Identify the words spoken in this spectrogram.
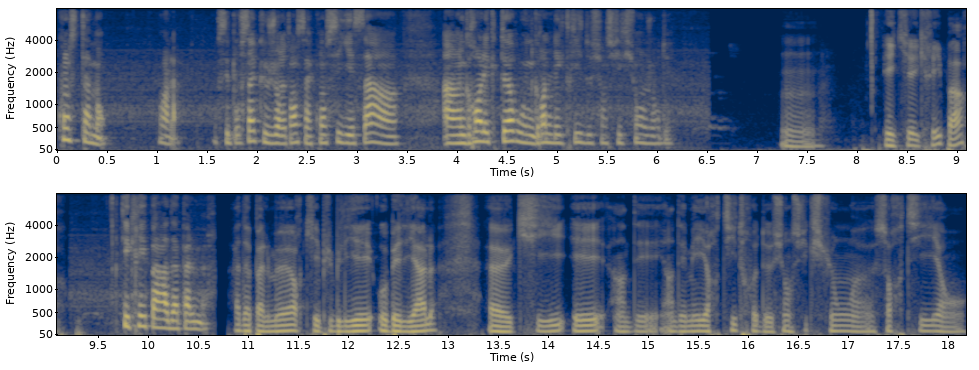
constamment. Voilà. C'est pour ça que j'aurais tendance à conseiller ça à, un grand lecteur ou une grande lectrice de science-fiction aujourd'hui. Hmm. Et qui est écrit par? Qui est écrit par Ada Palmer. Ada Palmer, qui est publié au Bélial, euh, qui est un des, un des meilleurs titres de science-fiction euh, sortis en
